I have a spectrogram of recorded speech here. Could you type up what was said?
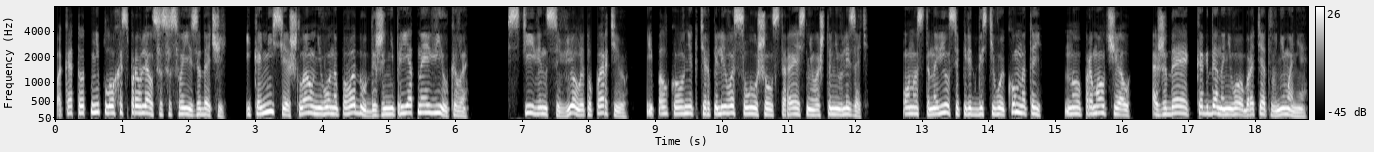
Пока тот неплохо справлялся со своей задачей, и комиссия шла у него на поводу, даже неприятная Вилкова. Стивенс вел эту партию, и полковник терпеливо слушал, стараясь ни во что не влезать. Он остановился перед гостевой комнатой, но промолчал, ожидая, когда на него обратят внимание.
